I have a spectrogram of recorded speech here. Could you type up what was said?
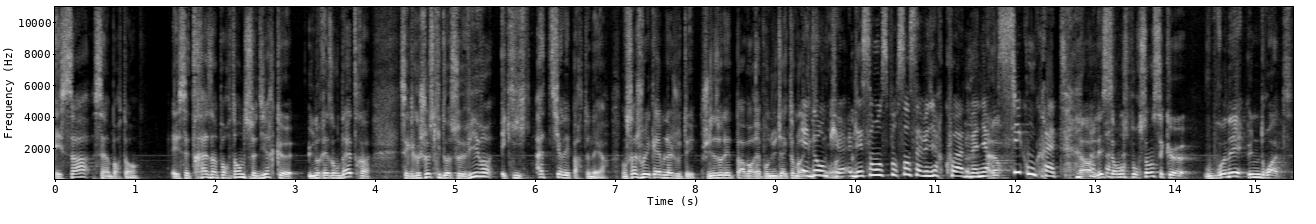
Et ça, c'est important. Et c'est très important de se dire que une raison d'être, c'est quelque chose qui doit se vivre et qui attire les partenaires. Donc ça, je voulais quand même l'ajouter. Je suis désolé de ne pas avoir répondu directement à la et question. Et donc, hein. les 111%, ça veut dire quoi de manière si concrète? Alors, les 111%, c'est que vous prenez une droite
